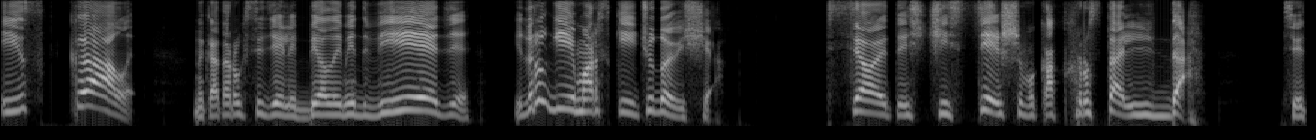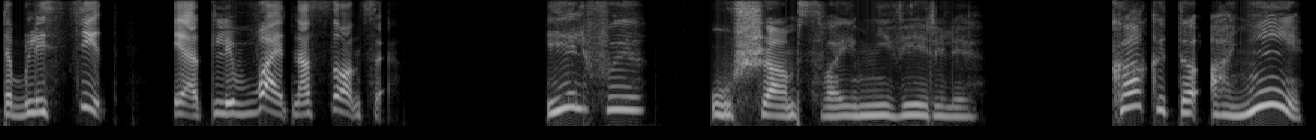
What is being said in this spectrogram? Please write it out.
и скалы, на которых сидели белые медведи и другие морские чудовища. Все это из чистейшего, как хрусталь льда. Все это блестит и отливает на солнце. Эльфы ушам своим не верили. Как это они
